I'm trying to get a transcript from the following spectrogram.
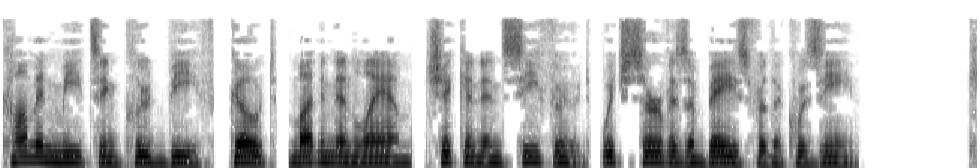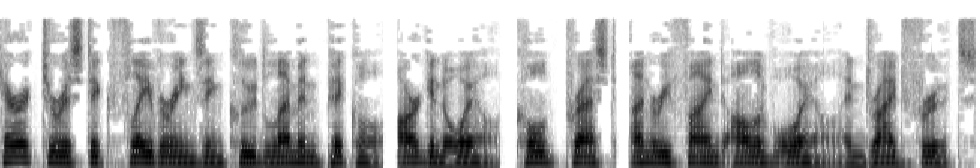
Common meats include beef, goat, mutton and lamb, chicken and seafood, which serve as a base for the cuisine. Characteristic flavorings include lemon pickle, argan oil, cold-pressed, unrefined olive oil and dried fruits.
